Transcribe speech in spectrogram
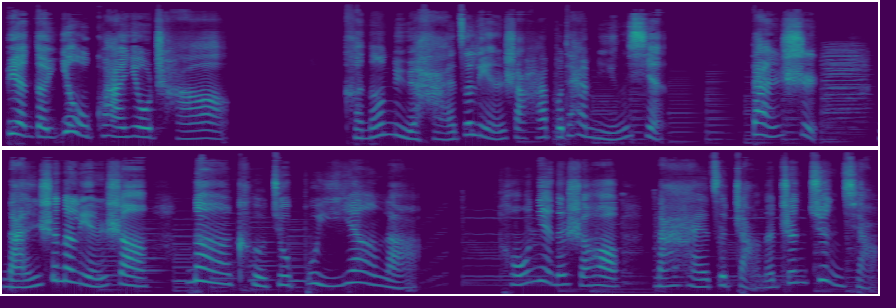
变得又宽又长。可能女孩子脸上还不太明显，但是男生的脸上那可就不一样了。童年的时候，男孩子长得真俊俏，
